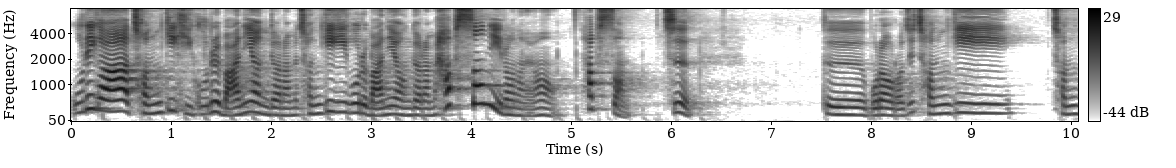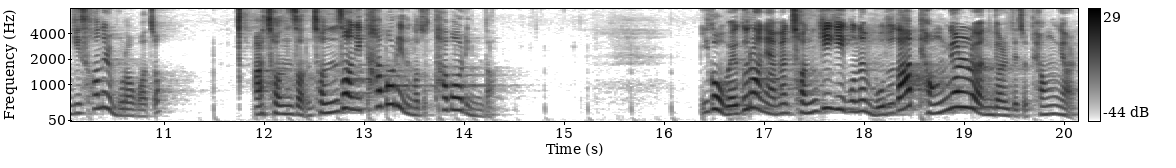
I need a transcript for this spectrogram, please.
우리가 전기 기구를 많이 연결하면 전기 기구를 많이 연결하면 합선이 일어나요. 합선. 즉, 그 뭐라 그러지? 전기 전기선을 뭐라고 하죠? 아, 전선. 전선이 타버리는 거죠. 타버린다. 이거 왜 그러냐면 전기기구는 모두 다 병렬로 연결되죠. 병렬.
